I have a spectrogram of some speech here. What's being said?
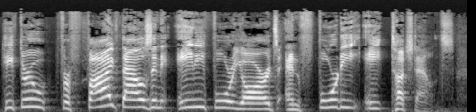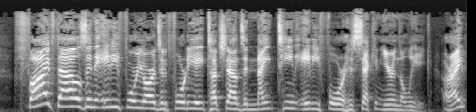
He threw for 5,084 yards and 48 touchdowns. 5,084 yards and 48 touchdowns in 1984, his second year in the league. All right.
